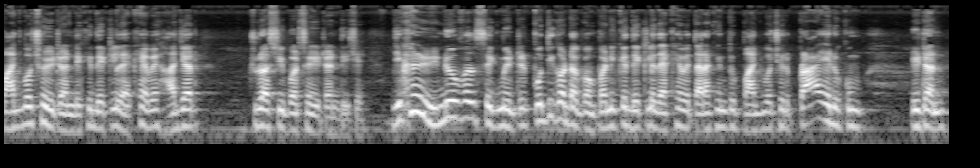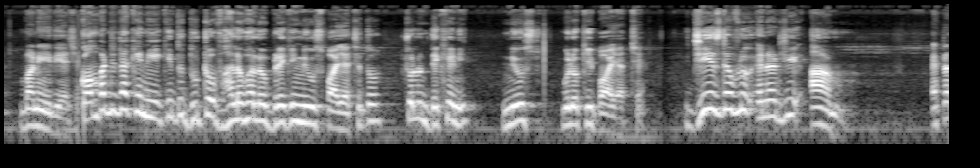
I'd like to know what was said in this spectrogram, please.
পাঁচ বছর রিটার্ন দেখি, দেখলে দেখা যাবে হাজার চুরাশি পার্সেন্ট রিটার্ন দিয়েছে। যেখানে রিনিউয়েবল সেগমেন্টের প্রতি কটা কোম্পানিকে দেখলে দেখা যাবে তারা কিন্তু পাঁচ বছর প্রায় এরকম রিটার্ন বানিয়ে দিয়েছে। কোম্পানিটাকে নিয়ে কিন্তু দুটো ভালো ভালো ব্রেকিং নিউজ পাওয়া যাচ্ছে। তো চলুন দেখে নিই। নিউজগুলো কী পাওয়া যাচ্ছে? জিএসডব্লিউ এনার্জি আর্ম একটা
